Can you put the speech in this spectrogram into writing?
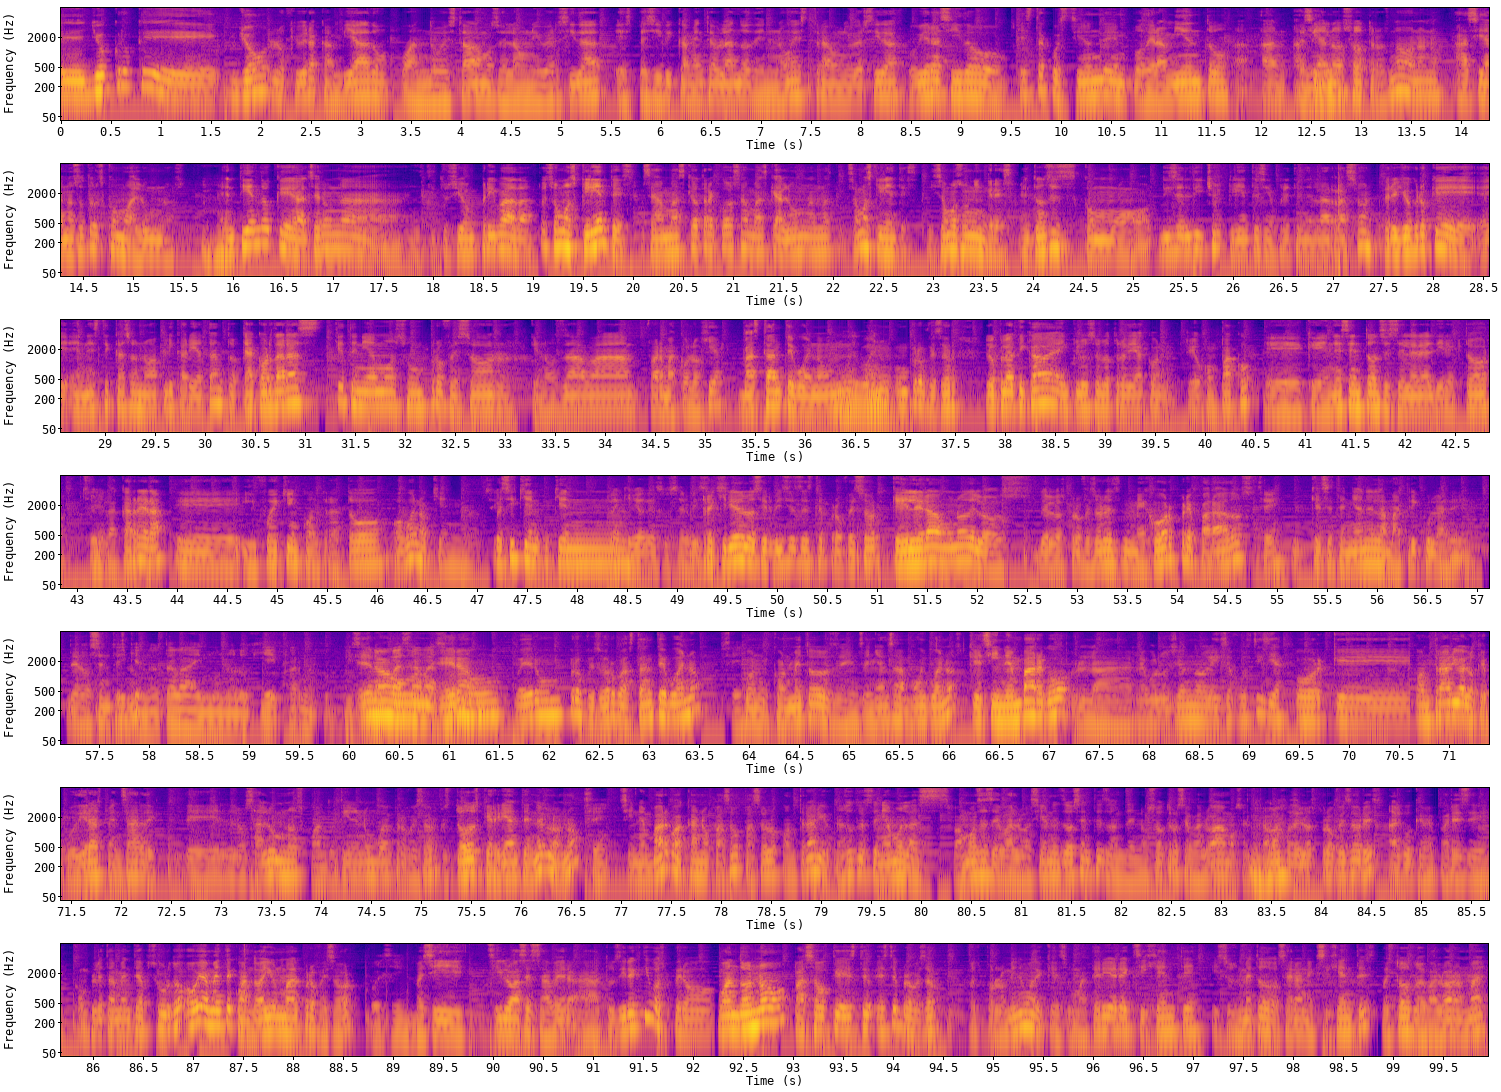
Eh, yo creo que yo lo que hubiera cambiado cuando estábamos en la universidad, específicamente hablando de nuestra universidad, hubiera sido esta cuestión de empoderamiento a- a- hacia nosotros. No, no, no. Hacia nosotros como alumnos. Entiendo que al ser una institución privada, pues somos clientes, o sea, más que otra cosa, más que alumnos, más que- somos clientes y somos un ingreso. Entonces, como dice el dicho, el cliente siempre tiene la razón, pero yo creo que eh, en este caso no aplicaría tanto. ¿Te acordarás que teníamos un profesor que nos daba farmacología? Bastante bueno, un, Muy bueno. un- un profesor, lo platicaba incluso el otro día con, digo, con Paco, eh, que en ese entonces él era el director Sí. de la carrera eh, y fue quien contrató, o bueno, quien, pues sí, quien, quien Requirió de sus servicios. requirió de los servicios de este profesor, que él era uno de los, de los profesores mejor preparados Sí. que se tenían en la matrícula de, de docentes. Sí, ¿no? que nos daba inmunología y fármaco. Y si Era, no un, era, un, era un profesor bastante bueno, sí. con, con métodos de enseñanza muy buenos, que sin embargo la revolución no le hizo justicia, porque contrario a lo que pudieras pensar de, de los alumnos cuando tienen un buen profesor, pues todo todos querrían tenerlo, ¿no? Sí. Sin embargo, acá no pasó, pasó lo contrario. Nosotros teníamos las famosas evaluaciones docentes donde nosotros evaluábamos el trabajo de los profesores, algo que me parece completamente absurdo. Obviamente cuando hay un mal profesor, Pues sí. pues sí, sí lo haces saber a tus directivos, pero cuando no, pasó que este, este profesor, pues por lo mismo de que su materia era exigente y sus métodos eran exigentes, pues todos lo evaluaron mal.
